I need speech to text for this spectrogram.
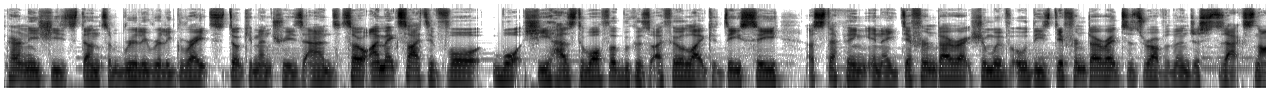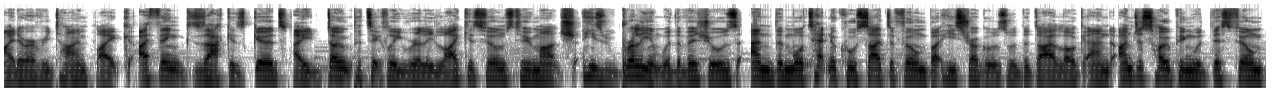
Apparently she's done some really really great documentaries and so I'm excited for what she has to offer because I feel like DC are stepping in a different direction with all these different directors rather than just Zack Snyder every time. Like I think Zack is is good. I don't particularly really like his films too much. He's brilliant with the visuals and the more technical side to film, but he struggles with the dialogue. And I'm just hoping with this film,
